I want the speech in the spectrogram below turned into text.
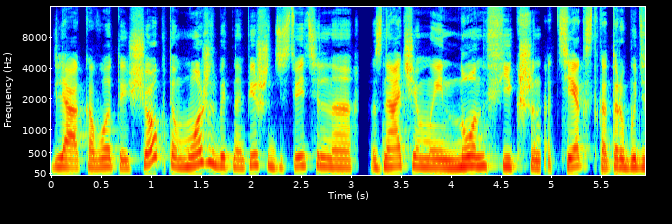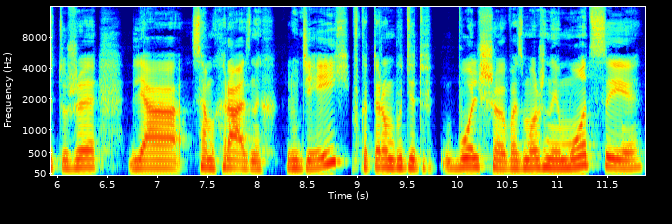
для кого-то еще, кто, может быть, напишет действительно значимый нон-фикшн текст, который будет уже для самых разных людей, в котором будет больше, возможно, эмоций,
